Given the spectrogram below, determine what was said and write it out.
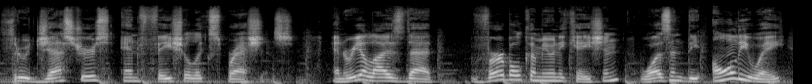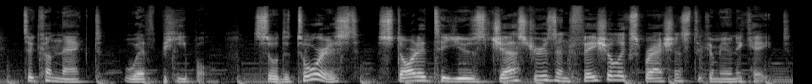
through gestures and facial expressions and realized that verbal communication wasn't the only way to connect with people. So the tourists started to use gestures and facial expressions to communicate,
